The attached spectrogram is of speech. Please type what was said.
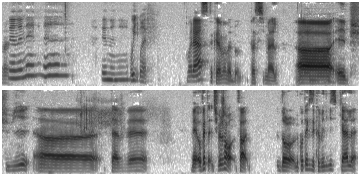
Ouais. Nanana, nanana. Oui, bref. Voilà. C'était quand même un album, pas si mal. Euh, et puis, euh, t'avais... Mais au fait, tu vois, genre, enfin, dans le contexte des comédies musicales,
